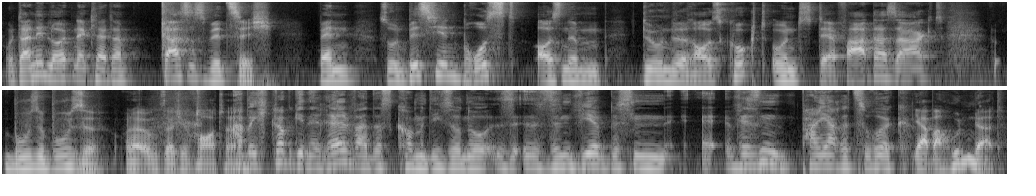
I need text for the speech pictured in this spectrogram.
und dann den Leuten erklärt haben, das ist witzig. Wenn so ein bisschen Brust aus einem Dirndl rausguckt und der Vater sagt Buse Buse oder irgendwelche Worte. Aber ich glaube generell war das Comedy so, nur, sind wir ein bisschen, äh, wir sind ein paar Jahre zurück. Ja, aber 100.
